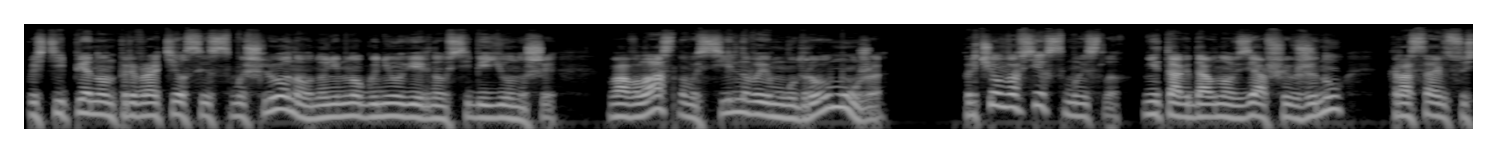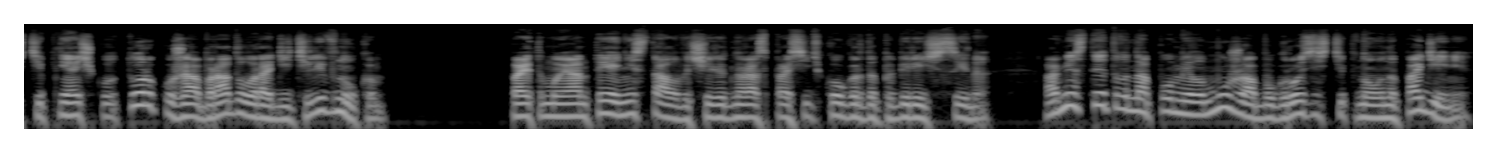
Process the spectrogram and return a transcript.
Постепенно он превратился из смышленого, но немного неуверенного в себе юноши во властного, сильного и мудрого мужа. Причем во всех смыслах. Не так давно взявший в жену красавицу-степнячку, Торг уже обрадовал родителей внукам. Поэтому и Антея не стала в очередной раз просить Когорда поберечь сына, а вместо этого напомнила мужу об угрозе степного нападения.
